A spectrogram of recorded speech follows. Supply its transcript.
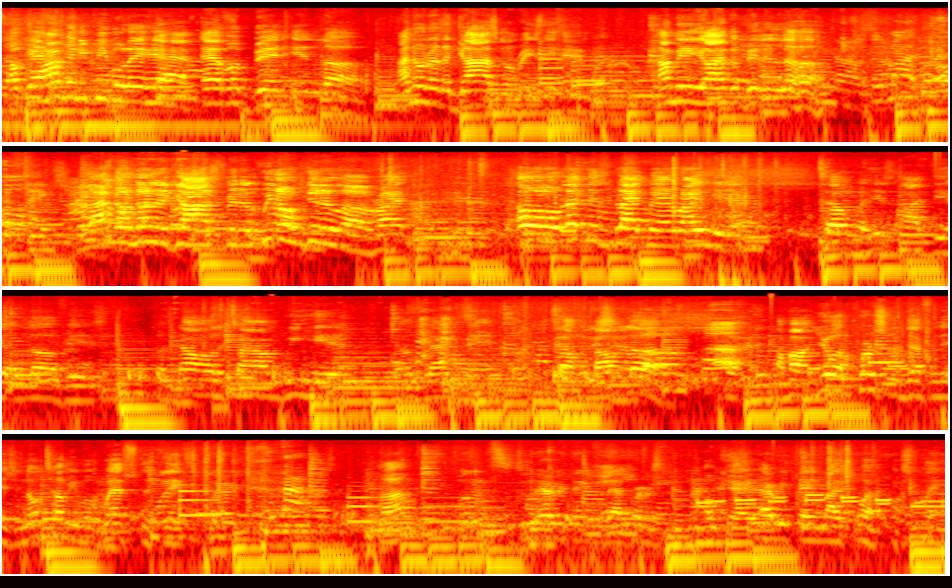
Okay, how many people in here have ever been in love? I know none of the guys gonna raise their hand, but how many of y'all ever been in love? Well, I know none of the guys been in We don't get in love, right? Oh, let this black man right here tell what his idea of love is. Because now all the time we hear young black men talk about love. About your personal definition. Don't tell me what Webster thinks. Huh? Willing to do everything for that person. Okay, everything like what? Explain.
